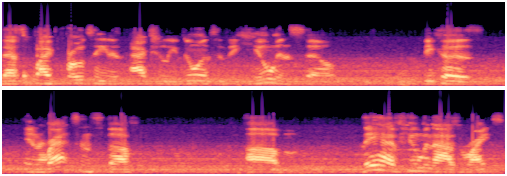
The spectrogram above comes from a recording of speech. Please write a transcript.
that spike protein is actually doing to the human cell because in rats and stuff, um, they have humanized rights.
